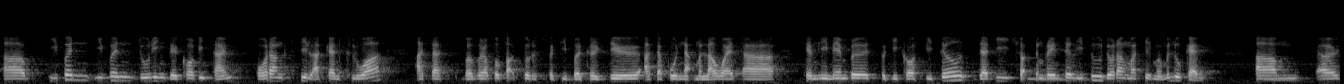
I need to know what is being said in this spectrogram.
uh, even even during the COVID time, orang still akan keluar atas beberapa faktor seperti bekerja ataupun nak melawat uh, family members pergi ke hospital. Jadi short term rental itu orang masih memerlukan. Um, uh,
